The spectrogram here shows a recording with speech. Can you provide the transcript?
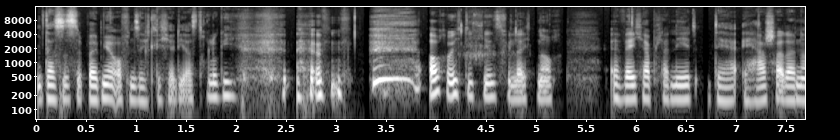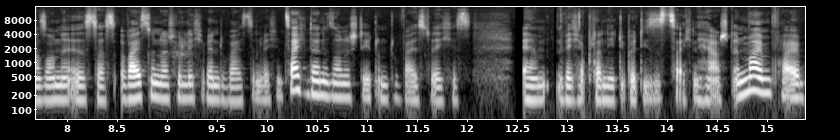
das ist bei mir offensichtlich ja die Astrologie. Auch wichtig hier ist vielleicht noch, welcher Planet der Herrscher deiner Sonne ist. Das weißt du natürlich, wenn du weißt, in welchem Zeichen deine Sonne steht und du weißt, welches, ähm, welcher Planet über dieses Zeichen herrscht. In meinem Fall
